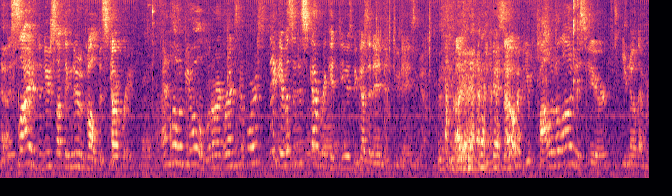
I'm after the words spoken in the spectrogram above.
decided to do something new called Discovery. And lo and behold, what do our friends do for us? They give us a Discovery kit to use because it ended two days ago. Right? so, if you followed along this year, you know that we're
